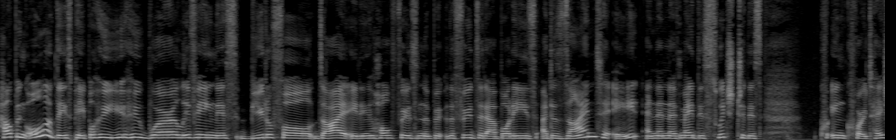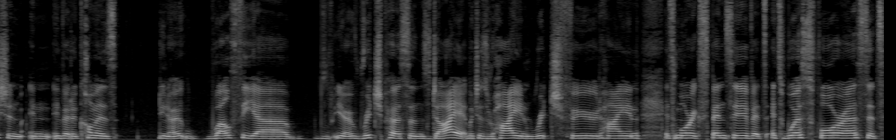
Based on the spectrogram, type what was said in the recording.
helping all of these people who you, who were living this beautiful diet, eating whole foods and the the foods that our bodies are designed to eat, and then they've made this switch to this, in quotation in inverted commas, you know, wealthier, you know, rich person's diet, which is high in rich food, high in it's more expensive, it's it's worse for us, it's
